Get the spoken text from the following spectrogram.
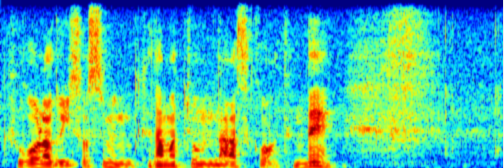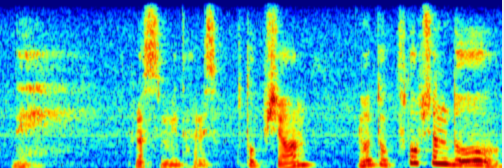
그거라도 있었으면 그나마 좀 나았을 것 같은데 네 그렇습니다. 그래서 풋옵션 이것도 풋옵션도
